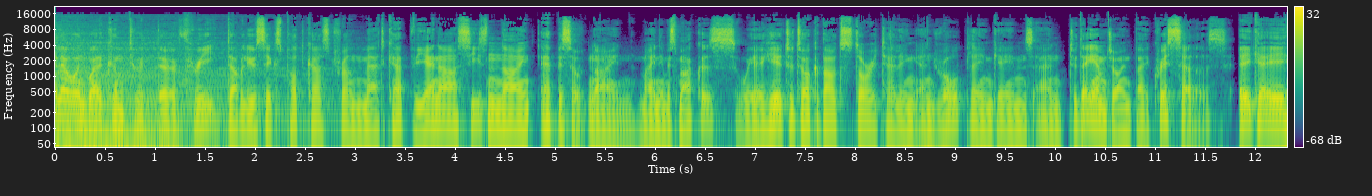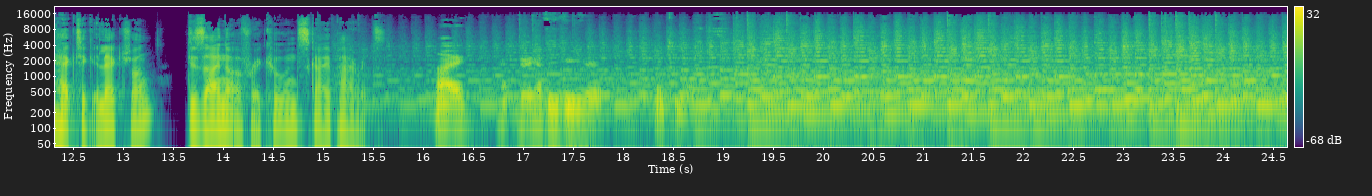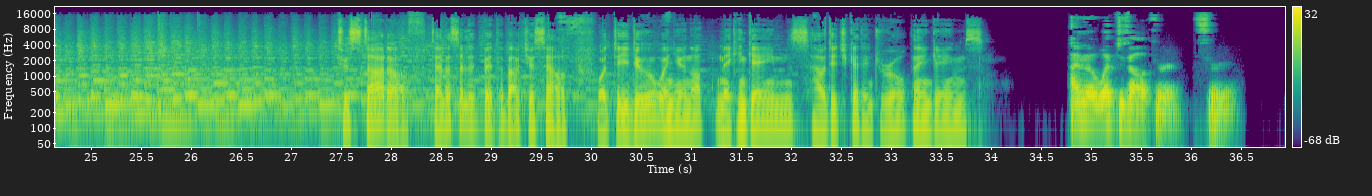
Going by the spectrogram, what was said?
Hello and welcome to the 3W6 podcast from Madcap Vienna, Season 9, Episode 9. My name is Marcus. We're here to talk about storytelling and role-playing games, and today I'm joined by Chris Sellers, aka Hectic Electron, designer of Raccoon Sky Pirates. Hi, very happy to be here. Thank you. To start off, tell us a little bit about yourself. What do you do when you're not making games? How did you get into role playing games? I'm a web developer for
